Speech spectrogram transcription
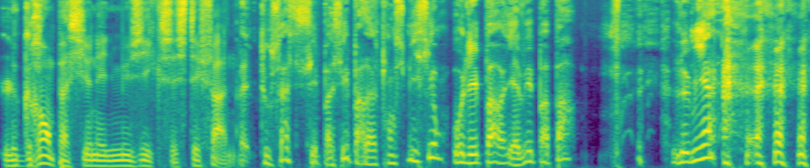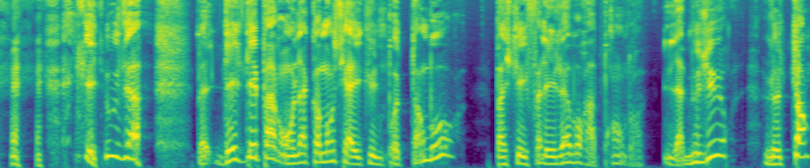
Le grand passionné de musique, c'est Stéphane. Ben, tout ça, c'est passé par la transmission. Au départ, il y avait papa, le mien, qui nous a. Ben, dès le départ, on a commencé avec une peau de tambour, parce qu'il fallait d'abord apprendre la mesure, le temps.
